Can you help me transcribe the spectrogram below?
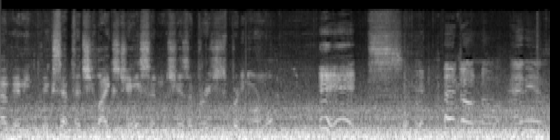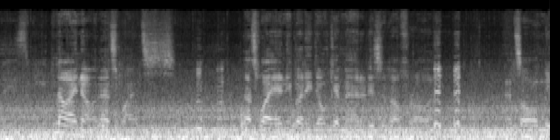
I mean, except that she likes Jason. She has a pretty. She's pretty normal. I don't know any of these no, I know. That's why it's. that's why anybody don't get mad at Isabel for all that. that's all me.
